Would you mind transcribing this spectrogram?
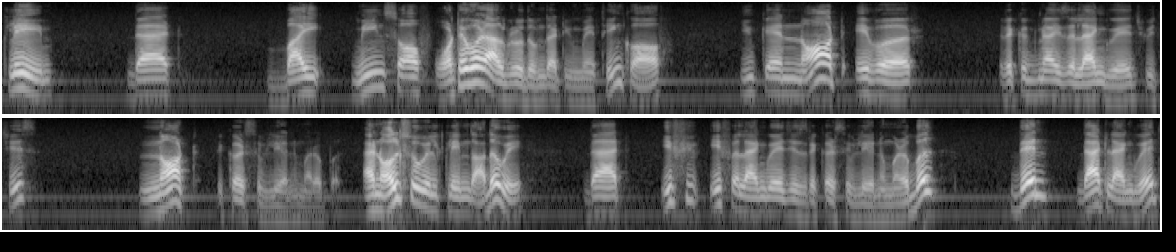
claim that by means of whatever algorithm that you may think of, you cannot ever recognize a language which is not recursively enumerable. And also we will claim the other way that if, you, if a language is recursively enumerable, then that language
